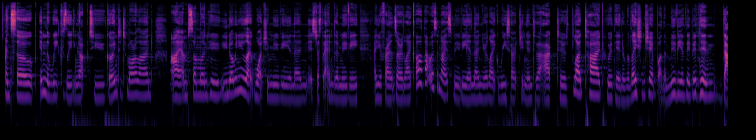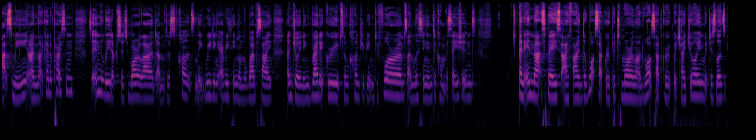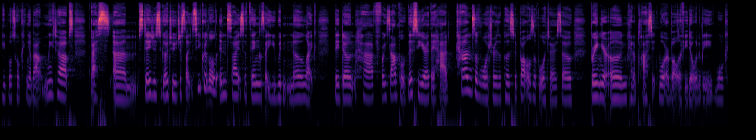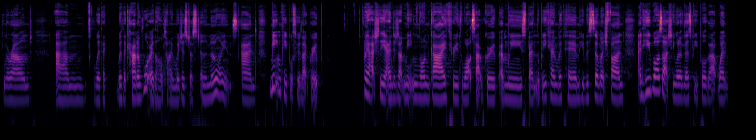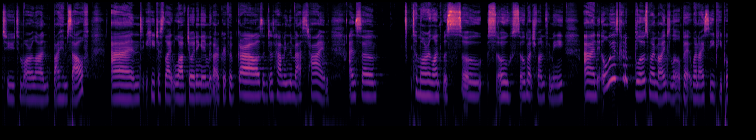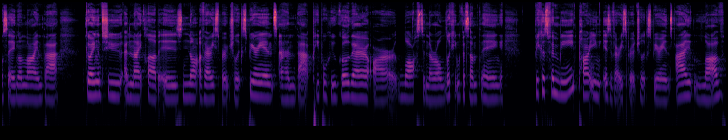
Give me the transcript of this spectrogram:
And so, in the weeks leading up to going to Tomorrowland, I am someone who, you know, when you like watch a movie and then it's just the end of the movie and your friends are like, oh, that was a nice movie. And then you're like researching into the actor's blood type, who are they in a relationship, what the movie have they been in. That's me. I'm that kind of person. So, in the lead up to Tomorrowland, I'm just constantly reading everything on the website. I'm joining Reddit groups, I'm contributing to forums, I'm listening into conversations. And in that space, I find a WhatsApp group, a Tomorrowland WhatsApp group, which I join, which is loads of people talking about meetups, best um, stages to go to, just like secret little insights of things that you wouldn't know. Like they don't have, for example, this year they had cans of water as opposed to bottles of water. So bring your own kind of plastic water bottle if you don't want to be walking around um, with a with a can of water the whole time, which is just an annoyance. And meeting people through that group we actually ended up meeting one guy through the WhatsApp group and we spent the weekend with him. He was so much fun. And he was actually one of those people that went to Tomorrowland by himself. And he just like loved joining in with our group of girls and just having the best time. And so Tomorrowland was so, so, so much fun for me. And it always kind of blows my mind a little bit when I see people saying online that going into a nightclub is not a very spiritual experience and that people who go there are lost and they're all looking for something. Because for me, partying is a very spiritual experience. I love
